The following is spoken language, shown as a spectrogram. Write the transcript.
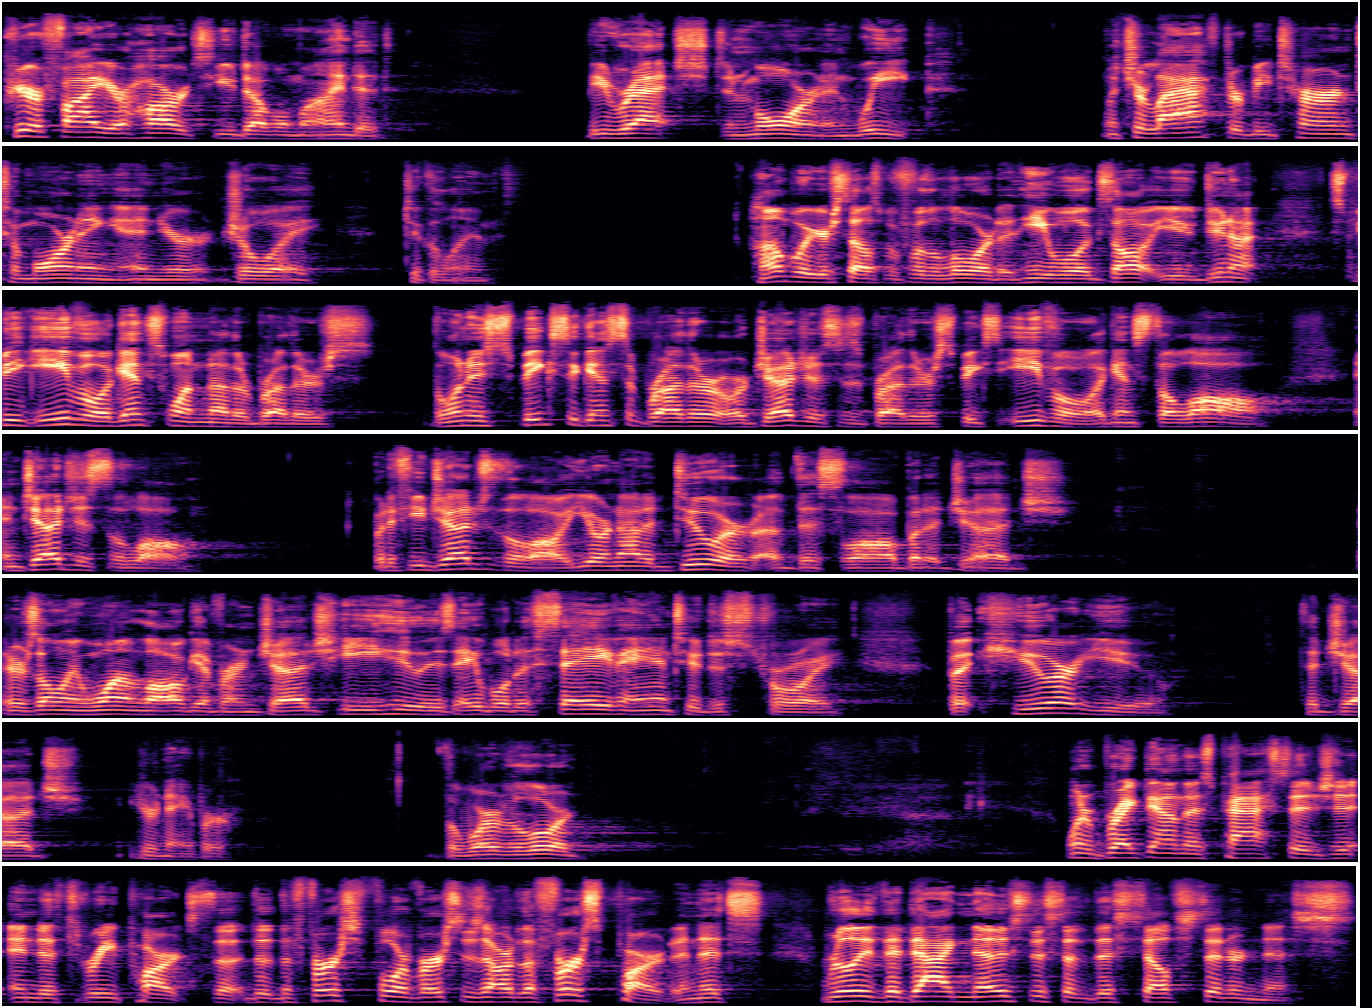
Purify your hearts, you double minded. Be wretched and mourn and weep. Let your laughter be turned to mourning and your joy to gloom. Humble yourselves before the Lord, and he will exalt you. Do not speak evil against one another, brothers. The one who speaks against a brother or judges his brother speaks evil against the law and judges the law. But if you judge the law, you are not a doer of this law, but a judge. There's only one lawgiver and judge, he who is able to save and to destroy. But who are you to judge your neighbor? The word of the Lord. I want to break down this passage into three parts. The, the, the first four verses are the first part, and it's really the diagnosis of this self centeredness,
